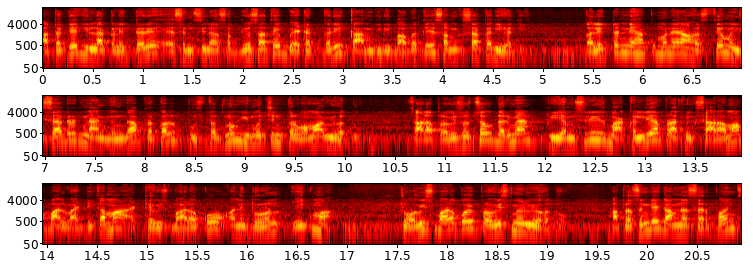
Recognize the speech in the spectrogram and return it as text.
આ તકે જિલ્લા કલેક્ટરે એસએમસીના સભ્યો સાથે બેઠક કરી કામગીરી બાબતે સમીક્ષા કરી હતી. કલેક્ટર નેહા કુમારના હસ્તે મહીસાગર જ્ઞાનગંગા પ્રકલ્પ પુસ્તકનું વિમોચન કરવામાં આવ્યું હતું. શાળા પ્રવેશોત્સવ દરમિયાન પ્રિયમશ્રી માખલિયા પ્રાથમિક શાળામાં બાલવાટિકામાં અઠ્યાવીસ બાળકો અને ધોરણ એકમાં ચોવીસ બાળકોએ પ્રવેશ મેળવ્યો હતો. આ પ્રસંગે ગામના સરપંચ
